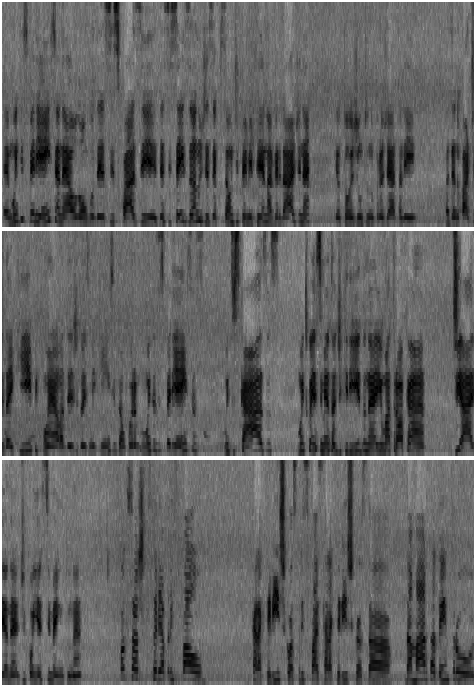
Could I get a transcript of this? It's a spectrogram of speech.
é muita experiência, né, ao longo desses quase, desses seis anos de execução de PMP, na verdade, né, eu estou junto no projeto ali fazendo parte da equipe com ela desde 2015. Então foram muitas experiências, muitos casos, muito conhecimento adquirido, né? E uma troca diária, né? De conhecimento, né? Qual que você acha que seria a principal característica, ou as principais características da, da Marta dentro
